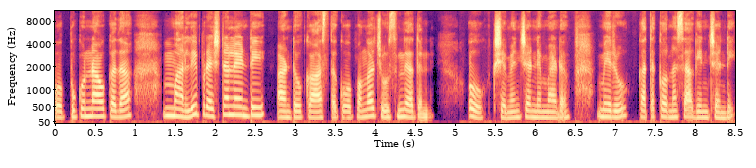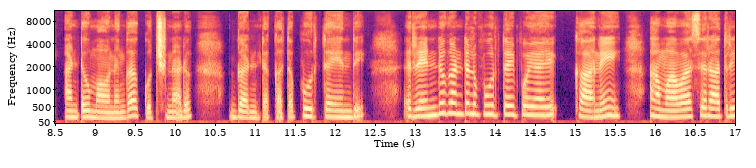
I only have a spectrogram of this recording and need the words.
ఒప్పుకున్నావు కదా మళ్ళీ ప్రశ్నలేంటి? అంటూ కాస్త కోపంగా చూసింది అతన్ని. ఓ క్షమించండి మేడం మీరు కథ కొనసాగించండి అంటూ మౌనంగా కూర్చున్నాడు. గంట కథ పూర్తయింది. రెండు గంటలు పూర్తయిపోయాయి. కానీ అమావాస్య రాత్రి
